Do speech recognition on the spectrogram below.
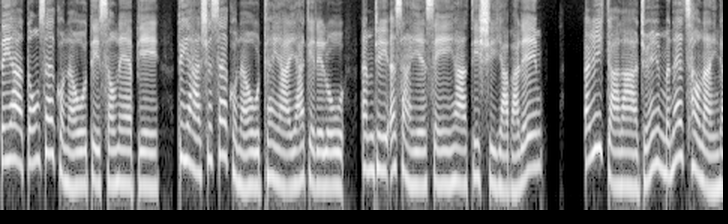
139ဦးတည်ဆုံတဲ့အပြင်189ဦးထဏ်ရာရခဲ့တယ်လို့ MDSI ရဲ့စာရင်းဟာသိရှိရပါတယ်။ အဲ့ဒီကာလအတွင်းမနက်6နာရီက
